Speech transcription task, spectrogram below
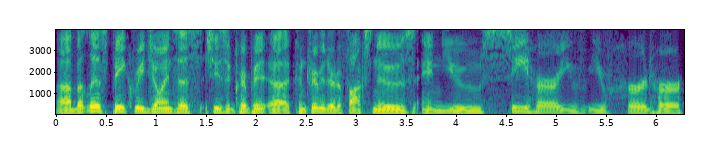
Uh, but Liz Peek rejoins us. She's a uh, contributor to Fox News, and you see her. You've you've heard her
